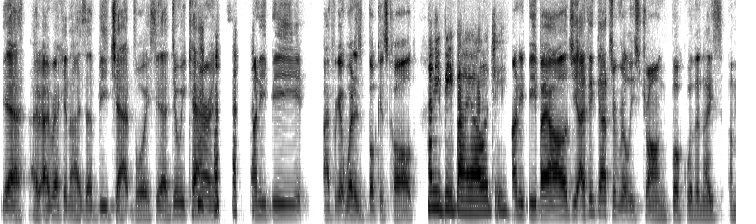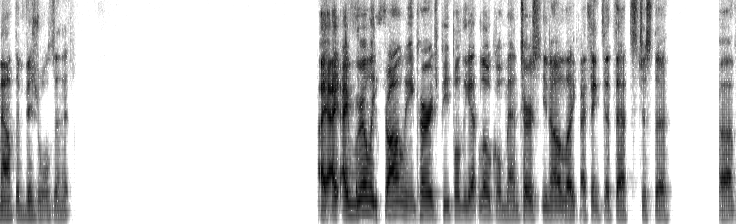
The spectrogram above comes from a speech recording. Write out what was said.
yeah I, I recognize that bee chat voice. Yeah Dewey Caron honeybee I forget what his book is called Honeybee biology. Honeybee Biology. I think that's a really strong book with a nice amount of visuals in it. I, I, I really strongly encourage people to get local mentors. You know, like I think that that's just a, a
